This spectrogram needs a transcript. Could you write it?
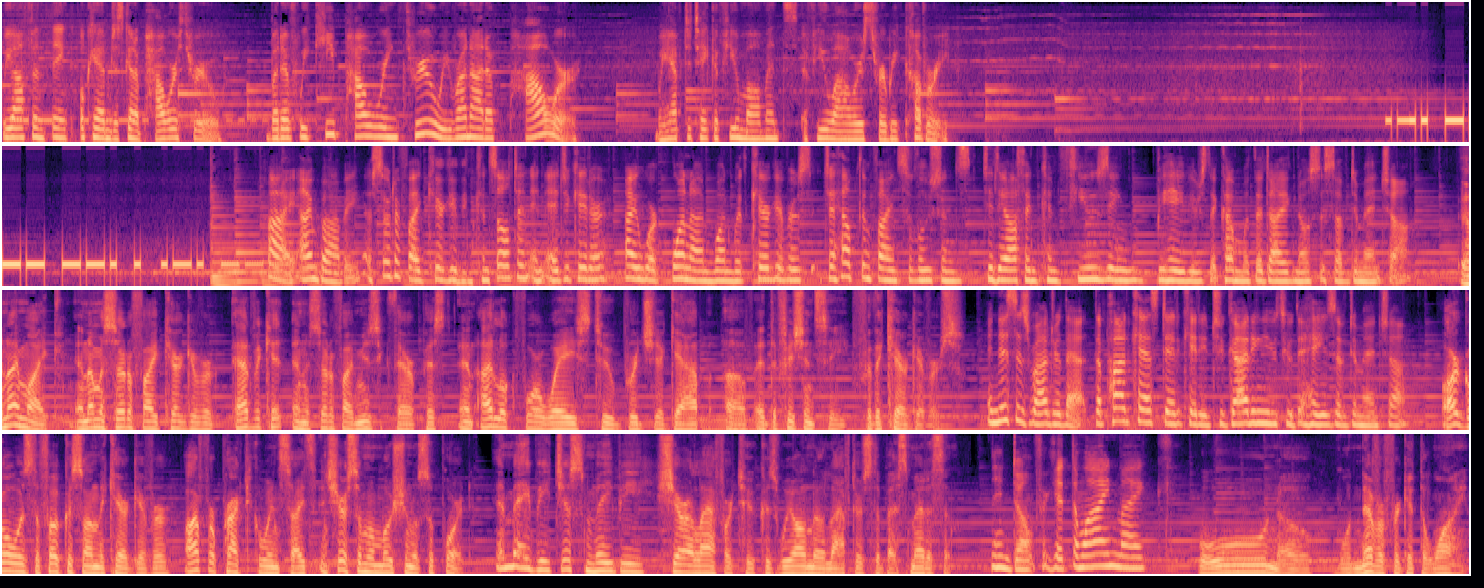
We often think, okay, I'm just going to power through. But if we keep powering through, we run out of power. We have to take a few moments, a few hours for recovery. Hi, I'm Bobby, a certified caregiving consultant and educator. I work one on one with caregivers to help them find solutions to the often confusing behaviors that come with the diagnosis of dementia. And I'm Mike, and I'm a certified caregiver advocate and a certified music therapist, and I look for ways to bridge a gap of a deficiency for the caregivers. And this is Rodger That, the podcast dedicated to guiding you through the haze of dementia. Our goal is to focus on the caregiver, offer practical insights, and share some emotional support. And maybe, just maybe, share a laugh or two, because we all know laughter's the best medicine. And don't forget the wine, Mike. Oh, no, we'll never forget the wine.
